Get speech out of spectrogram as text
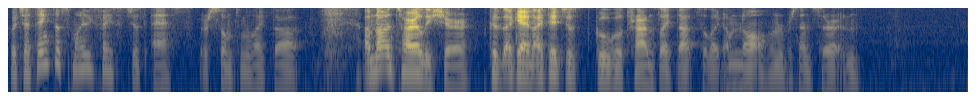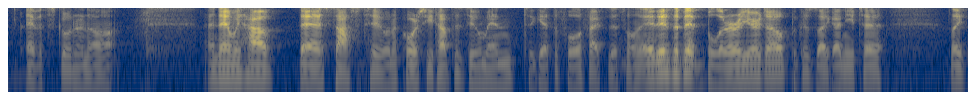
Which I think the smiley face is just S or something like that. I'm not entirely sure. Because again, I did just Google translate that, so like I'm not 100% certain if it's good or not. And then we have the SAS 2, and of course you'd have to zoom in to get the full effect of this one. It is a bit blurrier though, because like I need to like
